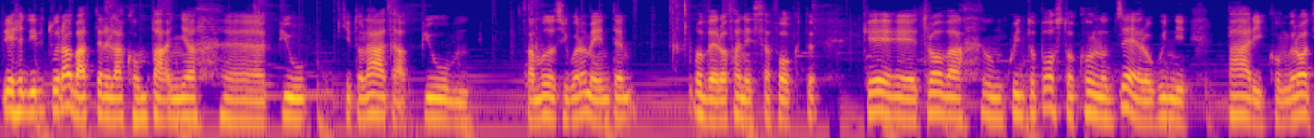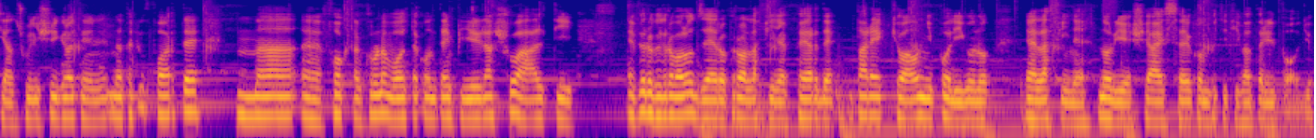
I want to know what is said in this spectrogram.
riesce addirittura a battere la compagna eh, più titolata, più famosa sicuramente, ovvero Vanessa Vogt che trova un quinto posto con lo zero, quindi pari con Grotian sugli sci Grotian è andata più forte, ma eh, Vogt ancora una volta con tempi di rilascio alti è vero che trova lo 0, però alla fine perde parecchio a ogni poligono e alla fine non riesce a essere competitiva per il podio.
